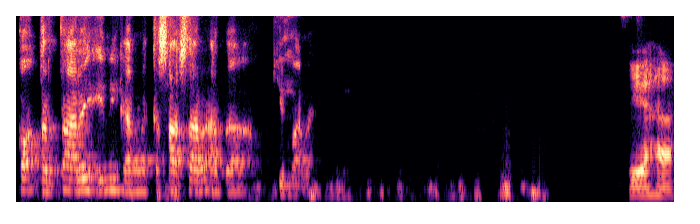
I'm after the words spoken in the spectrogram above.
kok tertarik ini karena kesasar atau gimana? Iya,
